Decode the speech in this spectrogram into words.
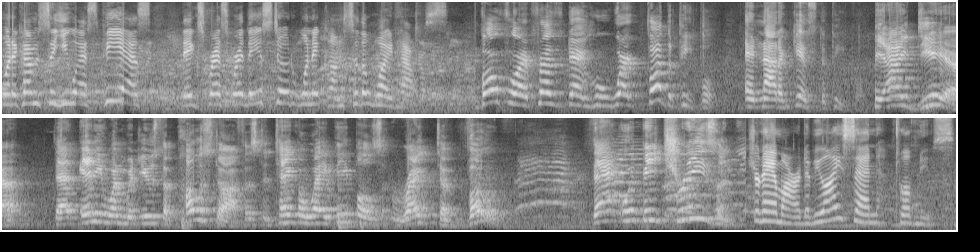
when it comes to USPS, they expressed where they stood when it comes to the White House. Vote for a president who worked for the people and not against the people. The idea that anyone would use the post office to take away people's right to vote, that would be treason. Shernay Amar, WISN 12 News.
